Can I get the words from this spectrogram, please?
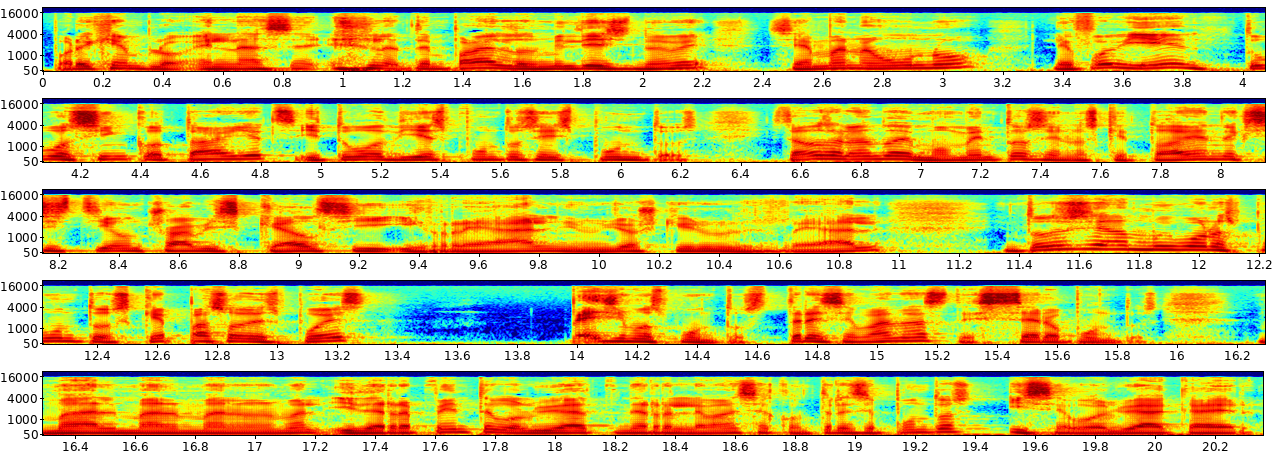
Por ejemplo, en la, temporada del 2019, semana 1, le fue bien. Tuvo 5 targets y tuvo 10.6 puntos. Estamos hablando de momentos en los que todavía no existía un Travis Kelsey irreal ni un Josh Kittle irreal. Entonces eran muy buenos puntos. ¿Qué pasó después? Pésimos puntos. Tres semanas de cero puntos. Mal, mal, mal, mal, mal. Y de repente volvió a tener relevancia con 13 puntos y se volvió a caer.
